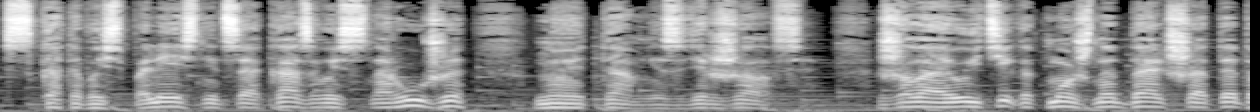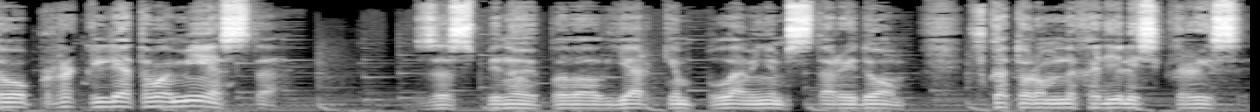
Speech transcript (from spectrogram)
Скатываясь по лестнице, оказываясь снаружи, но и там не задержался, желая уйти как можно дальше от этого проклятого места. За спиной пылал ярким пламенем старый дом, в котором находились крысы.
